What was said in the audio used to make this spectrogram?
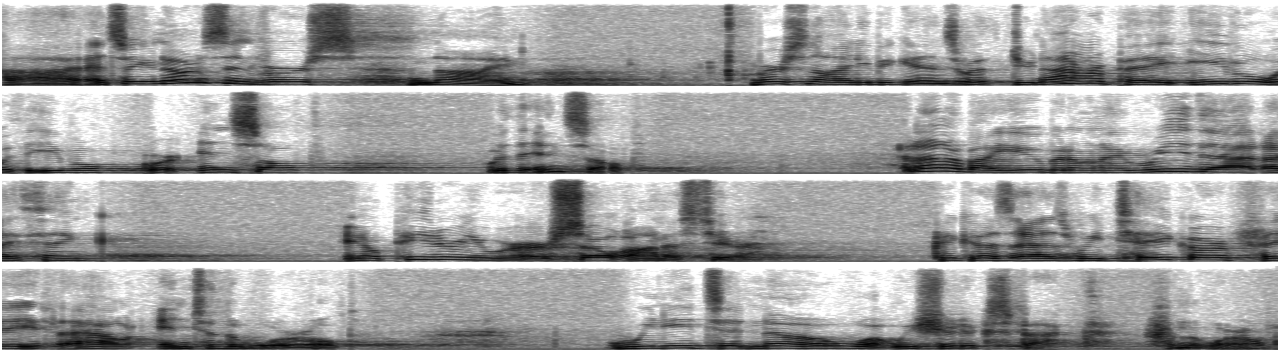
Uh, and so you notice in verse 9, verse 9 he begins with, Do not repay evil with evil or insult with insult. I don't know about you, but when I read that, I think, you know, Peter, you are so honest here. Because as we take our faith out into the world, we need to know what we should expect from the world.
